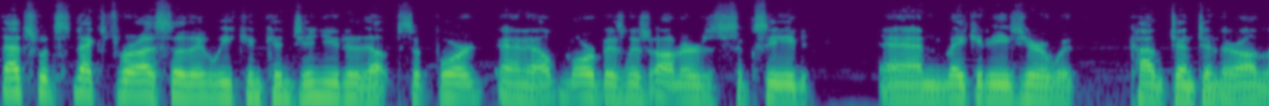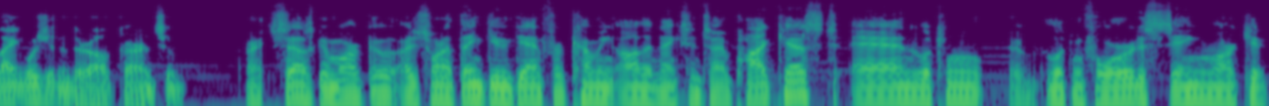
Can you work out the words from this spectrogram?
that's what's next for us so that we can continue to help support and help more business owners succeed and make it easier with content in their own language and in their own currency. All right, sounds good, Marco. I just want to thank you again for coming on the Next in Time podcast and looking looking forward to seeing market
